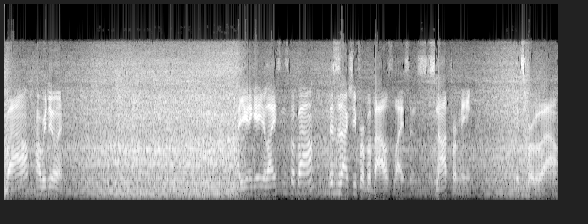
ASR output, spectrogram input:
Babao, how are we doing? Are you gonna get your license, Babao? This is actually for Babao's license. It's not for me. It's for Babao.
